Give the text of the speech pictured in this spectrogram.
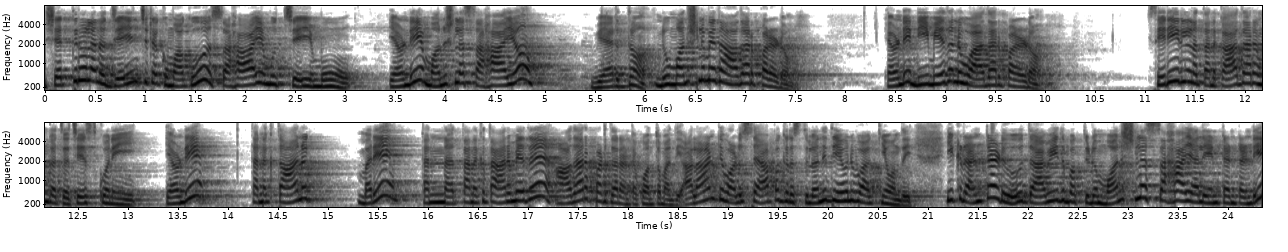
శత్రువులను జయించుటకు మాకు సహాయము చేయము. ఏమండి? మనుషుల సహాయం వ్యర్థం. నువ్వు మనుషుల మీద ఆధారపడడం. ఏమండి? నీ మీద నువ్వు ఆధారపడడం. శరీరాలను తనకు ఆధారంగా చేసుకొని ఏమండి? తనకు తాను మరి తన తనకు తాను మీదే ఆధారపడతారంట కొంతమంది. అలాంటి వాళ్ళు శాపగ్రస్తులు అని దేవుని వాక్యం ఉంది. ఇక్కడ అంటాడు దావీదు భక్తుడు మనుషుల సహాయాలు ఏంటంటండి?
